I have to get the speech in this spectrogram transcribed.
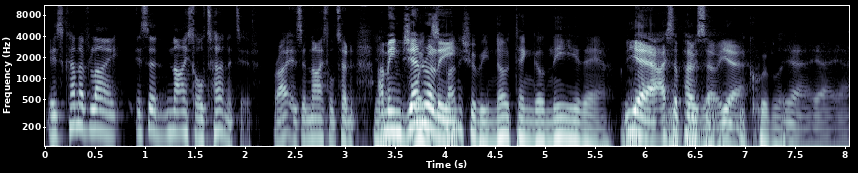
it's kind of like it's a nice alternative, right? It's a nice alternative. I Yeah. mean, Well, in generally, Spanish would be no tengo ni idea. no? yeah, I suppose so. Yeah, equivalent. Yeah, yeah, yeah,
